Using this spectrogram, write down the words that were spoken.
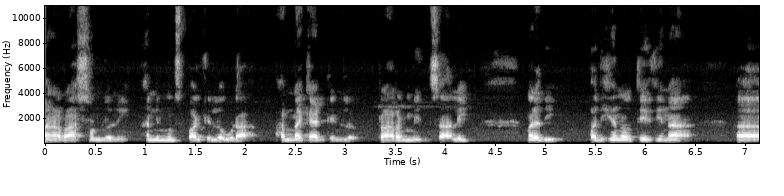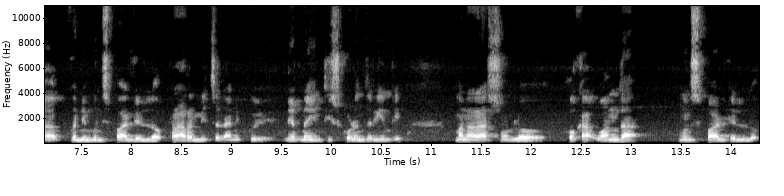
మన రాష్ట్రంలోని అన్ని మున్సిపాలిటీల్లో కూడా అన్న క్యాంటీన్లు ప్రారంభించాలి. మరిది పదిహేనవ తేదీన కొన్ని మున్సిపాలిటీల్లో ప్రారంభించడానికి నిర్ణయం తీసుకోవడం జరిగింది. మన రాష్ట్రంలో ఒక వంద మున్సిపాలిటీల్లో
